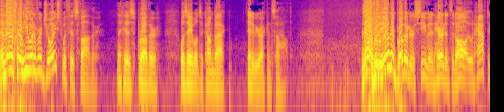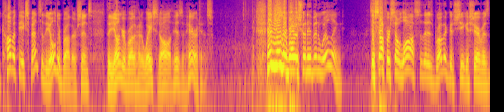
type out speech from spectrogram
And therefore he would have rejoiced with his father that his brother was able to come back and to be reconciled. Now, for the younger brother to receive an inheritance at all, it would have to come at the expense of the older brother, since the younger brother had wasted all of his inheritance. And the older brother should have been willing to suffer some loss so that his brother could seek a share of his,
